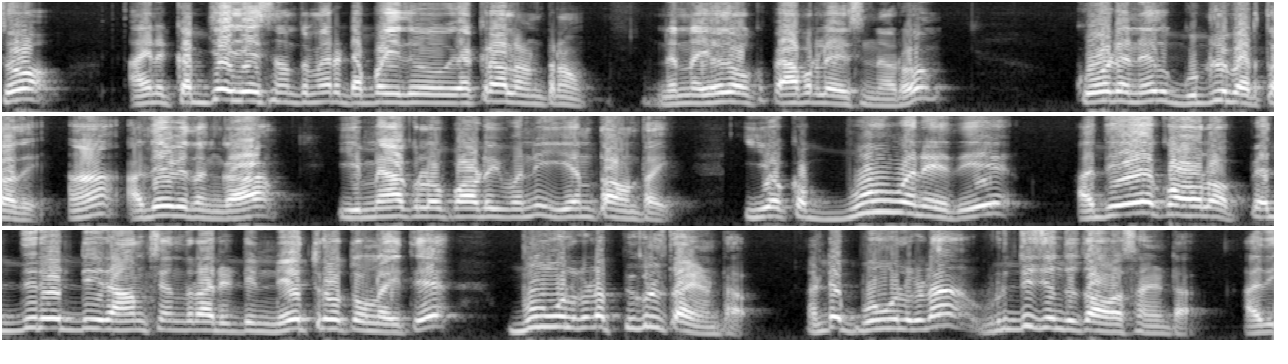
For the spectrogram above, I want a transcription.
సో ఆయన కబ్జా చేసినంత మేర డెబ్బై ఐదు ఎకరాలు అంటున్నాం. నిన్న ఏదో ఒక పేపర్లో వేసినారు. కోడి అనేది గుడ్లు పెడుతుంది. అదేవిధంగా ఈ మేకలో పాడు ఇవన్నీ ఈంతా ఉంటాయి. ఈ యొక్క భూమి అనేది అదే కోవలో పెద్దిరెడ్డి రామచంద్రారెడ్డి నేతృత్వంలో అయితే భూములు కూడా పిగులుతాయంట. అంటే భూములు కూడా వృద్ధి చెందుతా వస్తాయంట. అది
